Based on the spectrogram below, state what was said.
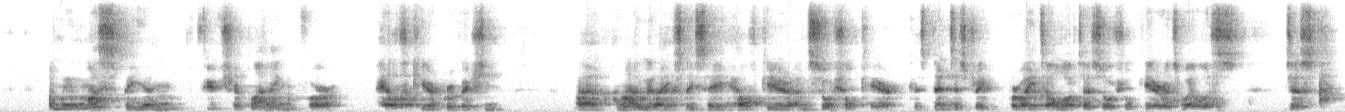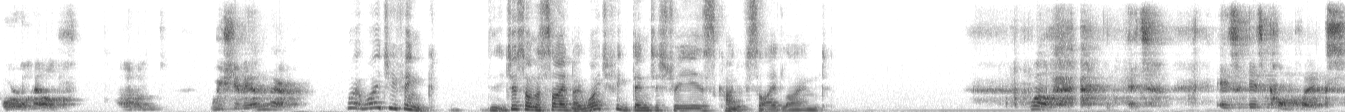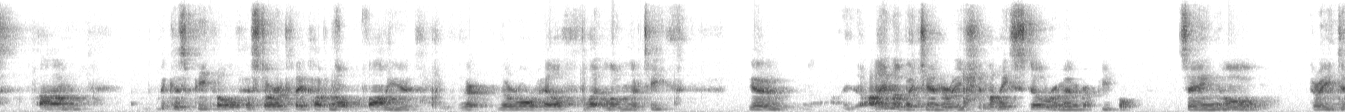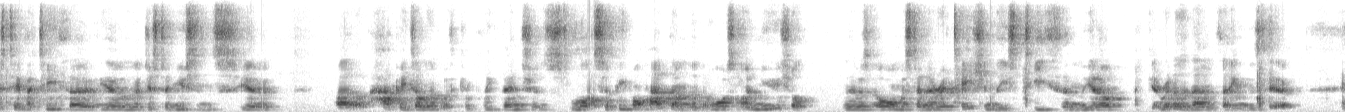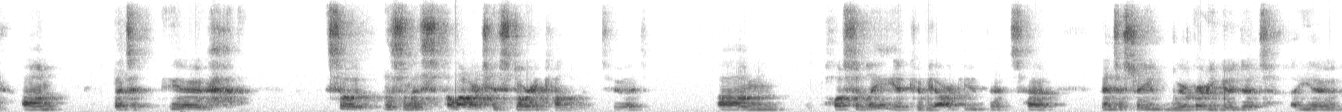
and we must be in future planning for healthcare provision. Uh, and I would actually say healthcare and social care, because dentistry provides a lot of social care as well as just oral health, and we should be in there. Why, why do you think just on a side note, why do you think dentistry is kind of sidelined? Well, it's it's, it's complex um, because people historically have not valued their, their oral health, let alone their teeth. You know, I'm of a generation. I still remember people saying, "Oh, great, just take my teeth out. You know, they're just a nuisance." You know, uh, happy to live with complete dentures. Lots of people had them, and it was unusual. There was almost an irritation these teeth, and you know, get rid of the damn things. Um, but you know, so there's a large historic element to it. Um, possibly, it could be argued that uh, dentistry we're very good at uh, you know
